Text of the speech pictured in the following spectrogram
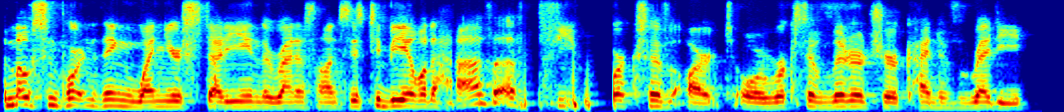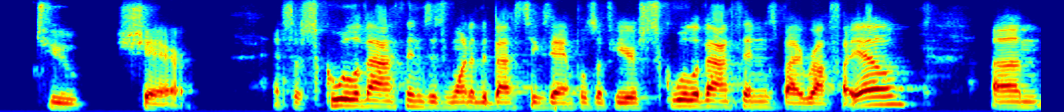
the most important thing when you're studying the Renaissance is to be able to have a few works of art or works of literature kind of ready to share. And so School of Athens is one of the best examples of here. School of Athens by Raphael. Um,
